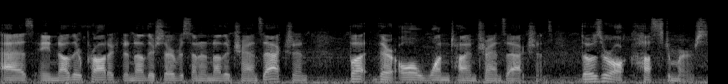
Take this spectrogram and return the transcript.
as another product, another service, and another transaction, but they're all one time transactions. Those are all customers.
